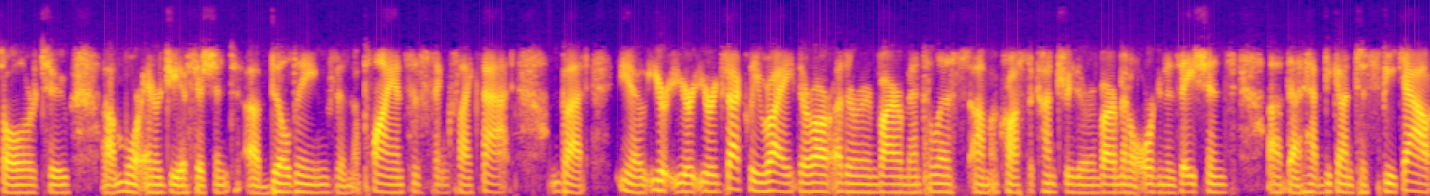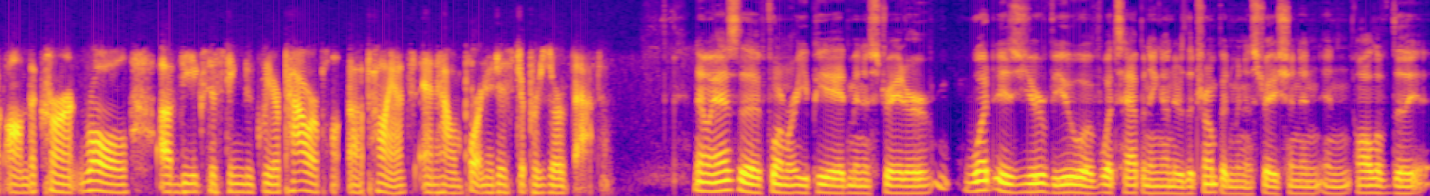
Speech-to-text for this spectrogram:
solar, to uh, more energy efficient uh, buildings and appliances, things like that. But, you know, you're, you're, you're exactly right. There are other environmentalists um, across the country, there are environmental organizations uh, that have begun to speak out on the current role of the existing nuclear power pl- uh, plants and how important it is to preserve that. Now, as the former EPA administrator, what is your view of what's happening under the Trump administration and, and all of the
